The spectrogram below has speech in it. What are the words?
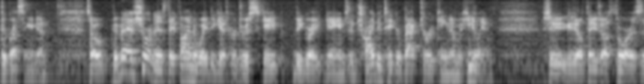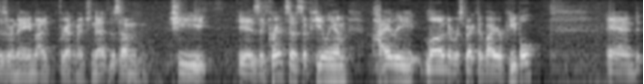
digressing again. So, the short is, they find a way to get her to escape the Great Games and try to take her back to her kingdom of Helium. She, you know, Dejah Thoris is her name. I forgot to mention that. This, um, she is a princess of Helium, highly loved and respected by her people. And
